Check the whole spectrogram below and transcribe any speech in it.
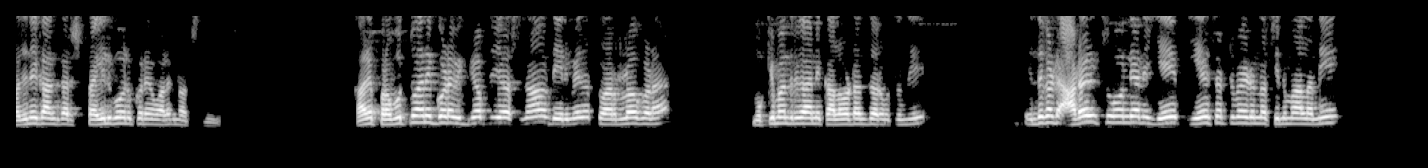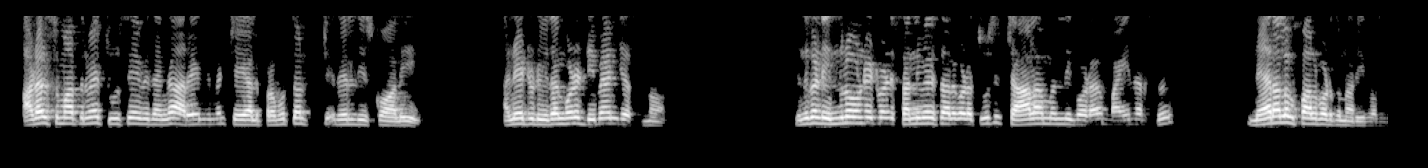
రజనీకాంత్ గారి స్టైల్ కోనుకునే వాళ్ళకి నచ్చుతుంది. కానీ ప్రభుత్వానికి కూడా విజ్ఞప్తి చేస్తున్నాం దీని మీద త్వరలో కూడా ముఖ్యమంత్రి గారిని కలవడం జరుగుతుంది. ఎందుకంటే అడల్ట్స్ ఓన్లీ అని ఏ ఏ సర్టిఫైడ్ ఉన్న సినిమాలని అడల్ట్స్ మాత్రమే చూసే విధంగా అరేంజ్మెంట్ చేయాలి. ప్రభుత్వం చర్యలు తీసుకోవాలి అనేటువంటి విధంగా కూడా డిమాండ్ చేస్తున్నాం. ఎందుకంటే ఇందులో ఉండేటువంటి సన్నివేశాలు కూడా చూసి చాలామంది కూడా మైనర్స్ నేరాలకు పాల్పడుతున్నారు ఈరోజు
